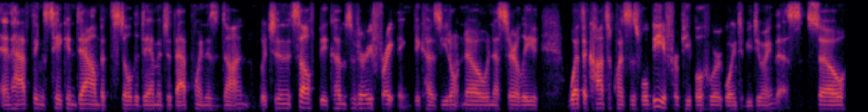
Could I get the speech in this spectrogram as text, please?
and have things taken down, but still the damage at that point is done, which in itself becomes very frightening because you don't know necessarily what the consequences will be for people who are going to be doing this. So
